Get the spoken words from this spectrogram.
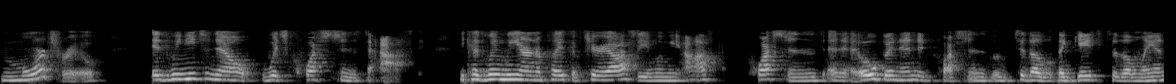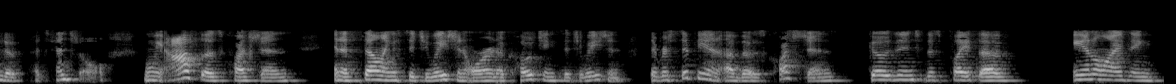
more true is we need to know which questions to ask. Because when we are in a place of curiosity and when we ask questions and open-ended questions to the, the gates to the land of potential, when we ask those questions, in a selling situation or in a coaching situation, the recipient of those questions goes into this place of analyzing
